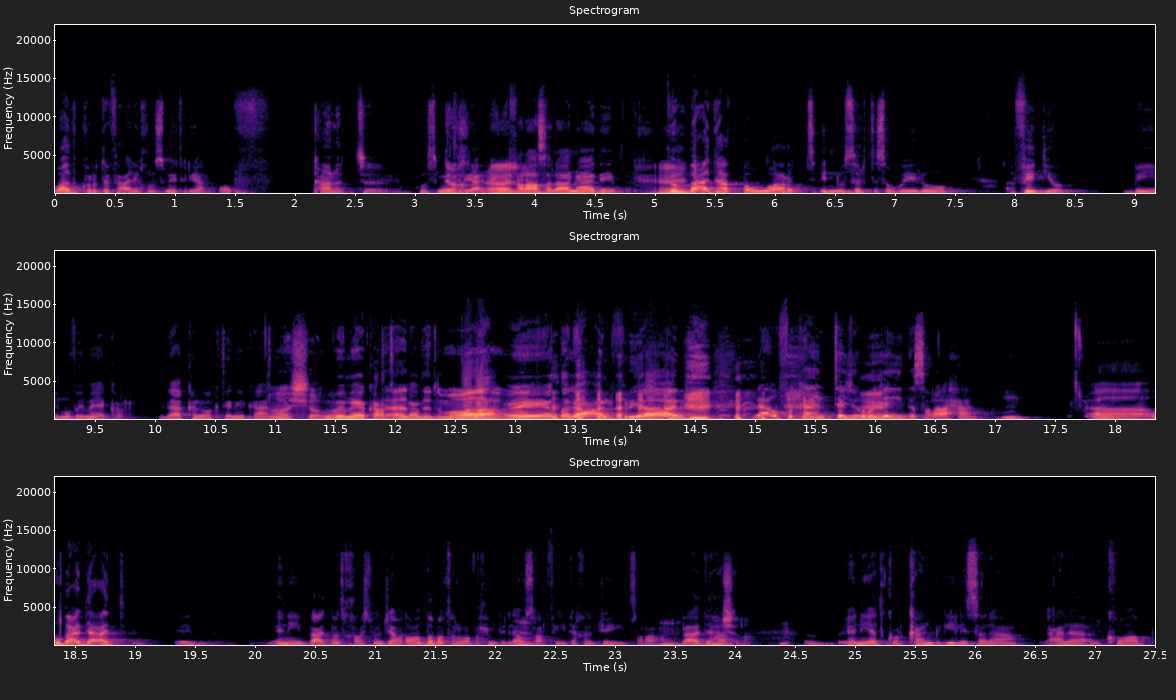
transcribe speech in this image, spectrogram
وأذكر دفع لي 500 ريال. أوف. كانت آه، 500 دخل ريال يعني. خلاص الآن هذه إيه. ثم بعدها تطورت إنه صرت أسوي له فيديو ب Movie Maker ذاك الوقت يعني كان ما شاء الله Movie Maker تعدد مواهب اي طلع 1000 ريال لا فكانت تجربة إيه. جيدة صراحة. آه وبعدها عاد يعني بعد ما تخرجت من الجامعة طبعا ضبط الوضع الحمد لله. وصار في دخل جيد صراحة مم. بعدها ما شاء الله. يعني أذكر كان بقي لي سنة على ال co-op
